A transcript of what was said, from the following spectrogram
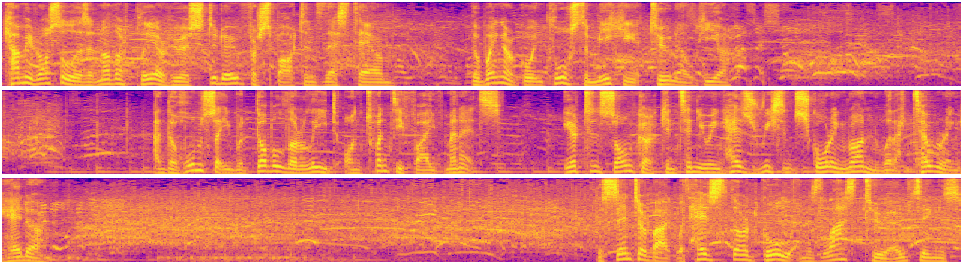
Cammy Russell is another player who has stood out for Spartans this term. The winger going close to making it 2 0 here. And the home side would double their lead on 25 minutes. Ayrton Sonkur continuing his recent scoring run with a towering header. The centre back with his third goal in his last two outings.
